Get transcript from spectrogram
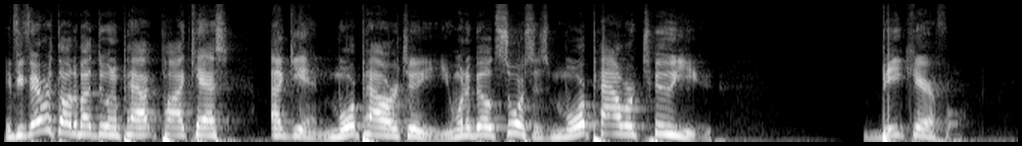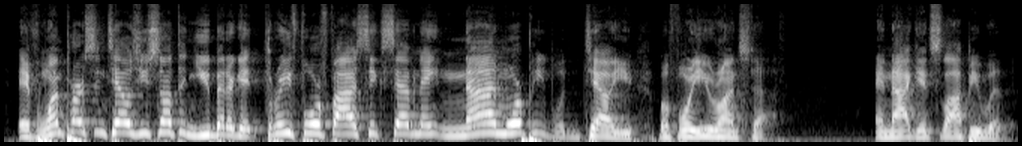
If you've ever thought about doing a podcast, again, more power to you. You want to build sources, more power to you. Be careful. If one person tells you something, you better get three, four, five, six, seven, eight, nine more people to tell you before you run stuff and not get sloppy with it.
